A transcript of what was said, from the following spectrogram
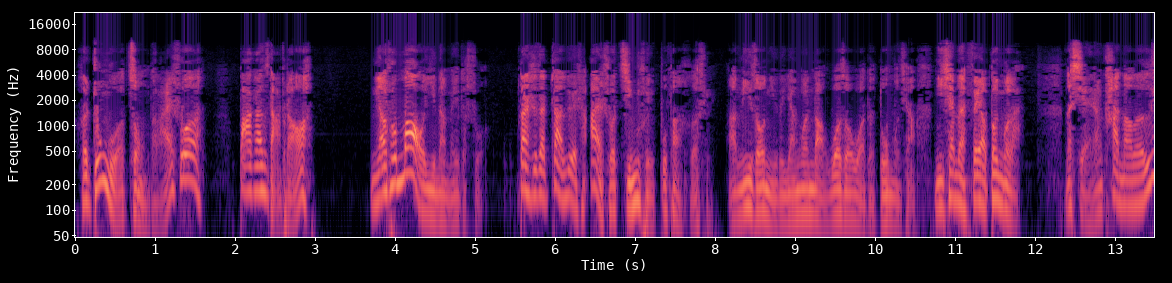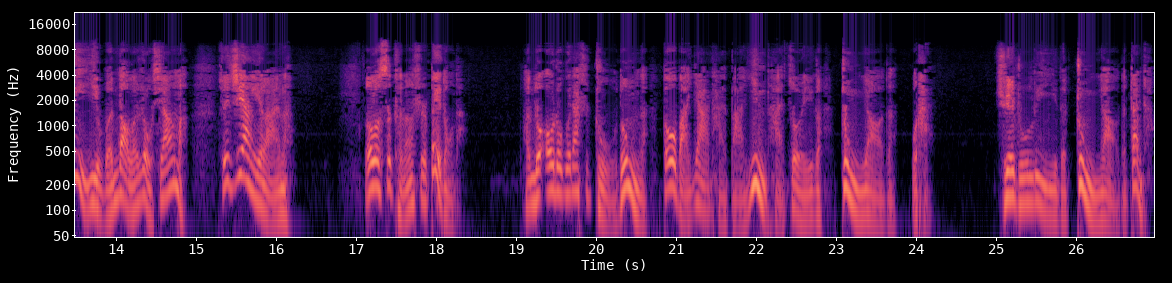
和中国总的来说八竿子打不着啊。你要说贸易那没得说。但是在战略上，按说井水不犯河水啊，你走你的阳关道，我走我的独木桥。你现在非要奔过来，那显然看到了利益，闻到了肉香嘛。所以这样一来呢，俄罗斯可能是被动的，很多欧洲国家是主动的，都把亚太、把印太作为一个重要的舞台，角逐利益的重要的战场。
